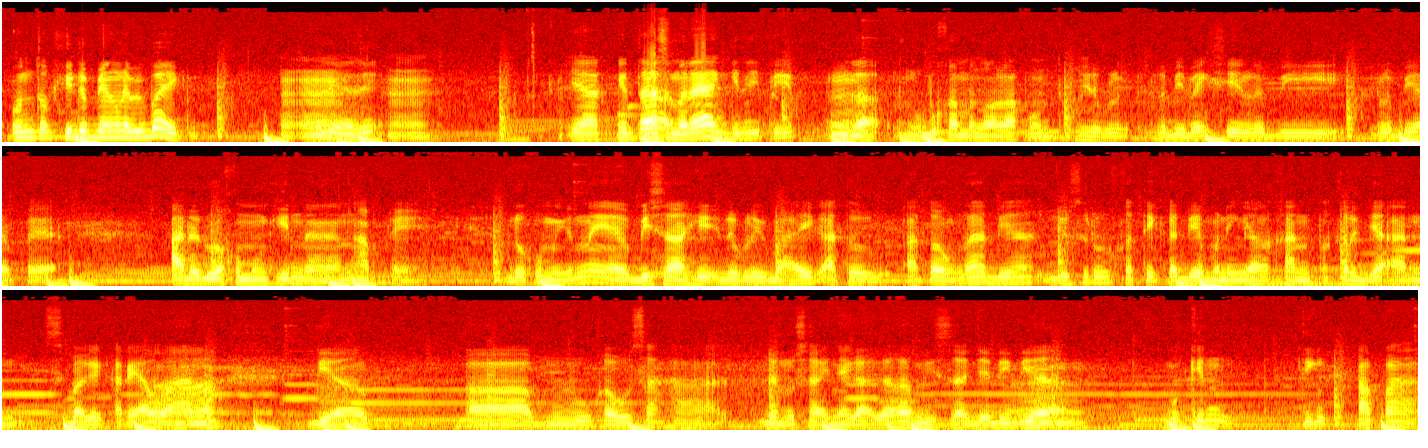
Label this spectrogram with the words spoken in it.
untuk hidup yang lebih baik. Heeh, iya sih? heeh. Ya Nah, kita sebenarnya gini pip Hmm. nggak bukan menolak untuk hidup lebih, baik sih lebih lebih apa ya ada dua kemungkinan apa? ya? dua kemungkinan ya bisa hidup lebih baik atau atau enggak dia justru ketika dia meninggalkan pekerjaan sebagai karyawan Ah. dia uh, membuka usaha dan usahanya gagal kan bisa jadi dia Hmm. mungkin ting- apa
